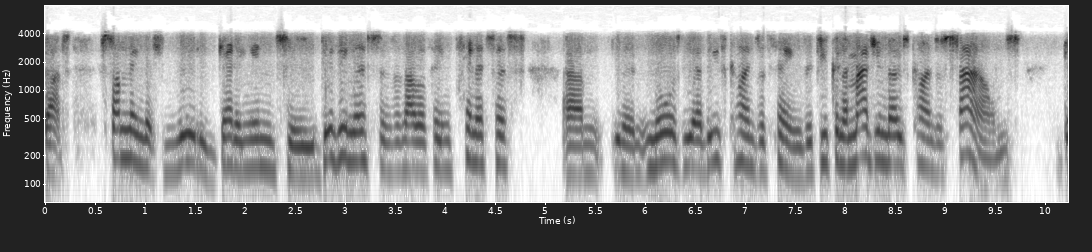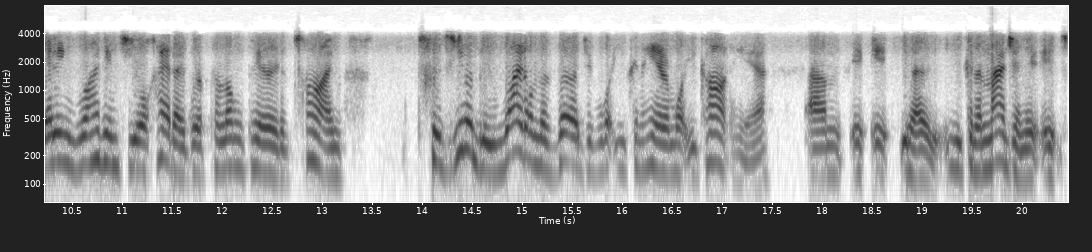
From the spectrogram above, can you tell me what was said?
but something that's really getting into dizziness is another thing, tinnitus. Um, you know, nausea, these kinds of things. If you can imagine those kinds of sounds, getting right into your head over a prolonged period of time, presumably right on the verge of what you can hear and what you can't hear, um, it, it, you know, you can imagine it, it's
